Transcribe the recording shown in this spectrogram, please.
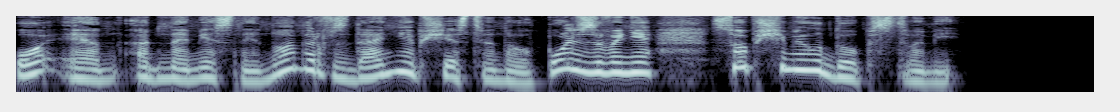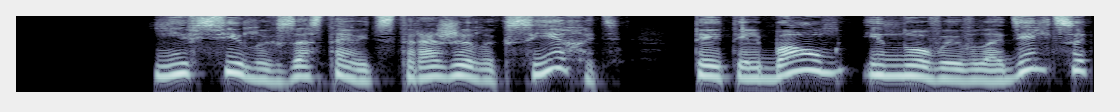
ОН – одноместный номер в здании общественного пользования с общими удобствами. Не в силах заставить сторожилок съехать, Тейтельбаум и новые владельцы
